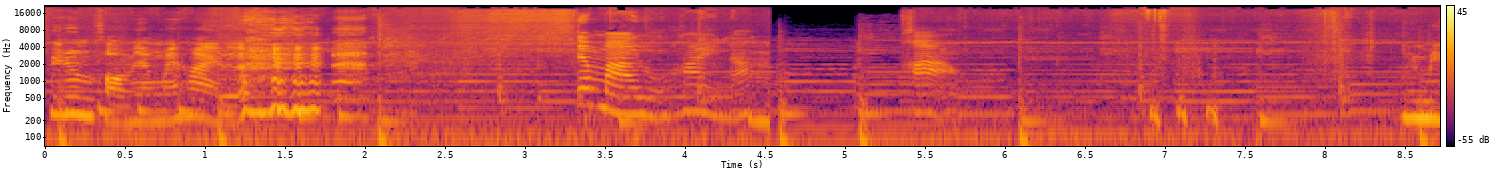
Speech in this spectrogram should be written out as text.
พี่นุ่นขอมยังไม่ให้เลย จะมาหนูให้นะข้าวมันมี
